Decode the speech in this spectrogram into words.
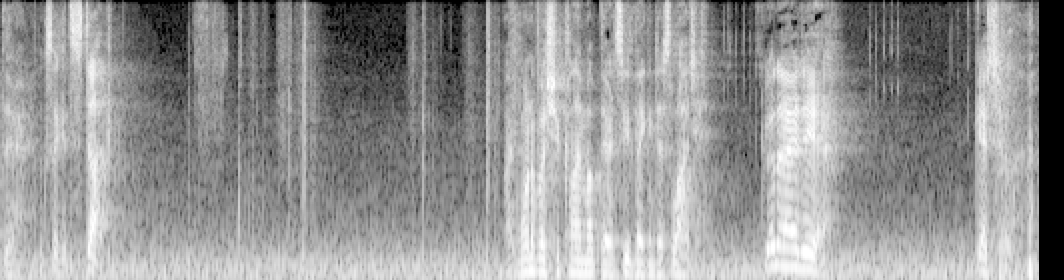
Up there. Looks like it's stuck. All right, one of us should climb up there and see if they can dislodge it. Good idea. Guess who?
